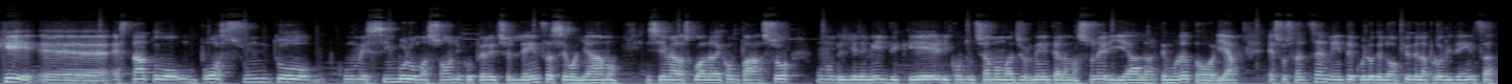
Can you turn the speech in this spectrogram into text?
che eh, è stato un po' assunto come simbolo massonico per eccellenza, se vogliamo, insieme alla squadra del compasso, uno degli elementi che riconduciamo maggiormente alla massoneria, all'arte muratoria, è sostanzialmente quello dell'occhio della provvidenza,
